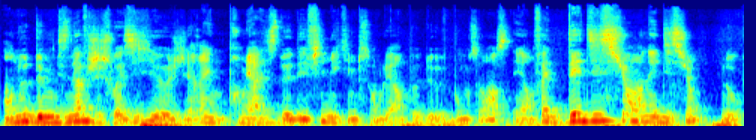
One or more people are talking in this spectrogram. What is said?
en août 2019, j'ai choisi, euh, je dirais, une première liste de défis, mais qui me semblait un peu de bon sens. Et en fait, d'édition en édition, donc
